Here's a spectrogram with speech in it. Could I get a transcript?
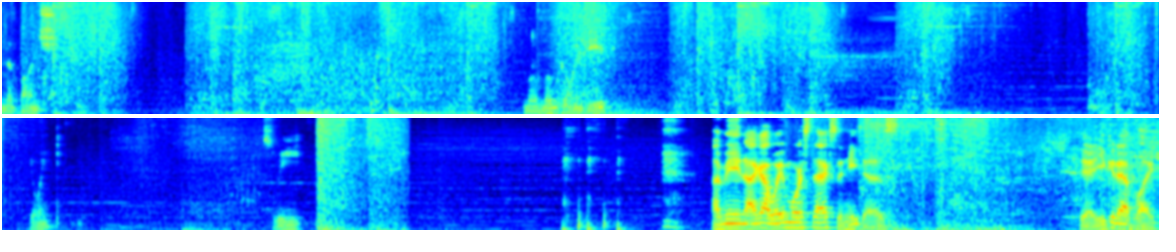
in the bunch. Momo going deep. Yoink. Sweet. I mean, I got way more stacks than he does. Yeah, you could have like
